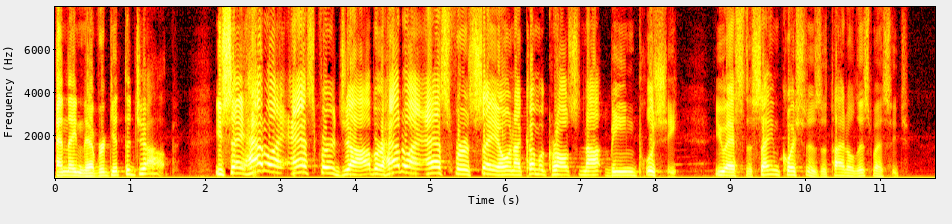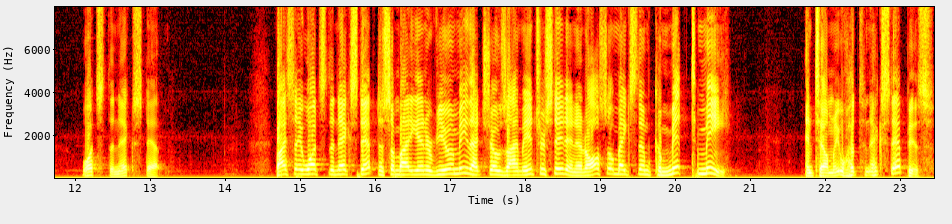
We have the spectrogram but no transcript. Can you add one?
and they never get the job? You say, How do I ask for a job or how do I ask for a sale? And I come across not being pushy you ask the same question as the title of this message What's the next step? I say, What's the next step to somebody interviewing me, that shows I'm interested and it also makes them commit to me and tell me what the next step is.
